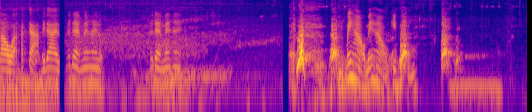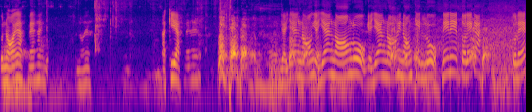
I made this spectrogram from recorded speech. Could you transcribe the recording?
เราอะตะกะไม่ได้แม่แดงแม่ให้ลูก แม่แดงแม่ให้ ไม่เห่าไม่เห่ากินขนมตัวน้อยอะ แม่ให้ ตัวน้อยอะอาเกียแม่ให้ อย่าแย่งน้อง อย่าแย่งน้องลูก อย่าแย่งน้องให้น้องกินลูก นี่นี่ตัวเล็กอะ ตัวเล็ก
